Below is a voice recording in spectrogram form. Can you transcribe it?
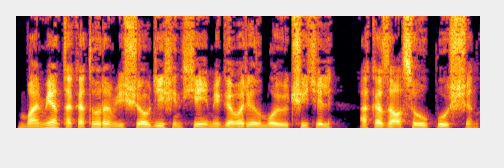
Момент, о котором еще в Диффенхейме говорил мой учитель, оказался упущен.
